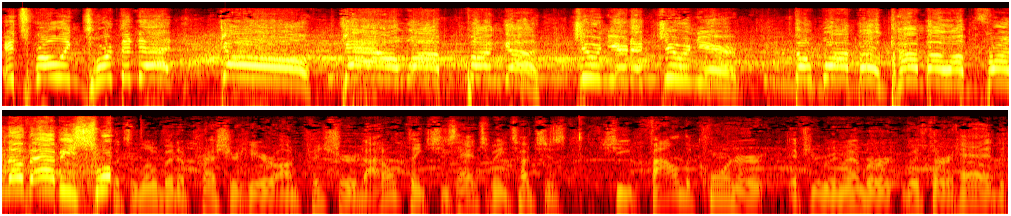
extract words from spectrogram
It's rolling toward the net. Goal! Galwabunga! Junior to junior. The Wabo combo up front of Abby Schwartz. It's a little bit of pressure here on Pritchard. I don't think she's had too many touches. She found the corner, if you remember, with her head.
